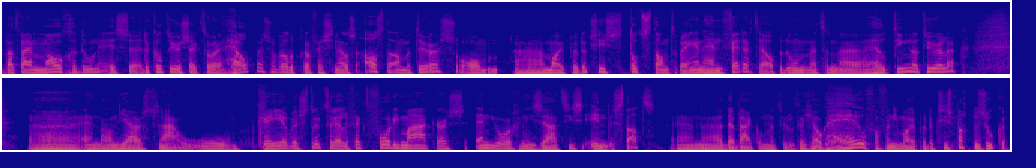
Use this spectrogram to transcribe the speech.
wat wij mogen doen is de cultuursector helpen, zowel de professionals als de amateurs, om mooie producties tot stand te brengen en hen verder te helpen. Doen we met een heel team natuurlijk. Uh, en dan juist, nou, hoe creëren we structurele effecten voor die makers en die organisaties in de stad? En uh, daarbij komt natuurlijk dat je ook heel veel van die mooie producties mag bezoeken.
